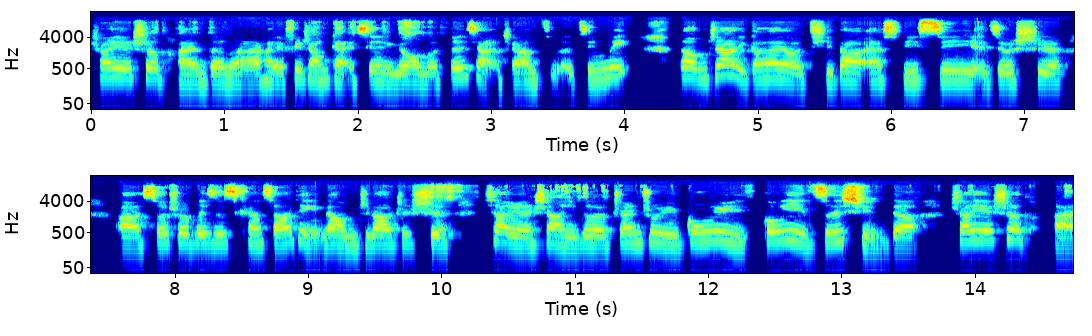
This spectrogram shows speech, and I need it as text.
商业社团等等，然后也非常感谢你跟我们分享这样子的经历。那我们知道你刚刚有提到 SBC，也就是呃 Social Business Consulting，那我们知道这是校园上一个专注于公益公益咨询的商业社团。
